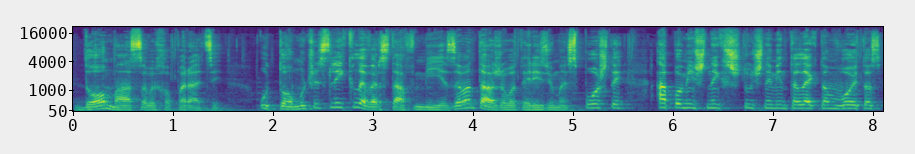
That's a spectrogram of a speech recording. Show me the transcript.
до масових операцій. У тому числі Cleverstaff вміє завантажувати резюме з пошти, а помічник з штучним інтелектом Voitos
